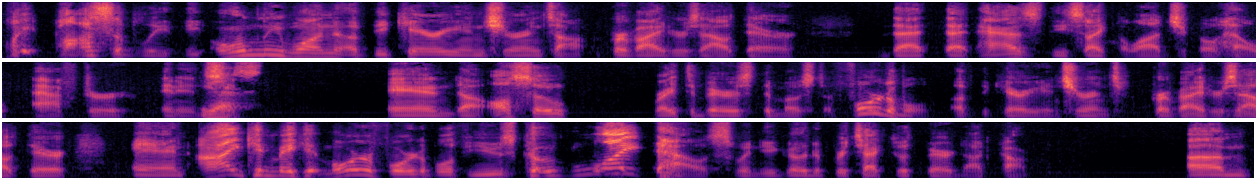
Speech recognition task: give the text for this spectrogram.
quite possibly the only one of the carry insurance providers out there that, that has the psychological help after an incident. Yes. And uh, also, Right to Bear is the most affordable of the carry insurance providers out there. And I can make it more affordable if you use code Lighthouse when you go to protectwithbear.com. Um,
